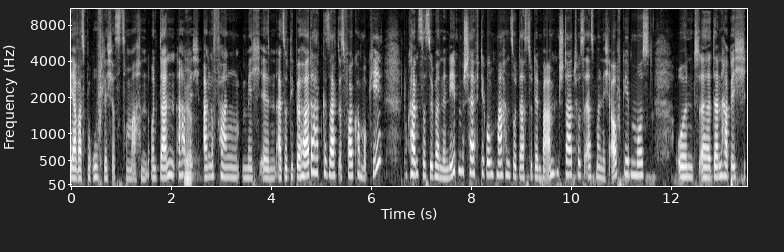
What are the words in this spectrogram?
ja, was Berufliches zu machen. Und dann habe Ja. ich angefangen, mich in, also die Behörde hat gesagt, ist vollkommen okay. Du kannst das über eine Nebenbeschäftigung machen, sodass du den Beamtenstatus erstmal nicht aufgeben musst. Und äh, dann habe ich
